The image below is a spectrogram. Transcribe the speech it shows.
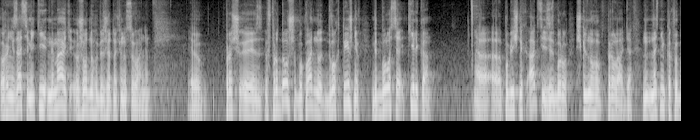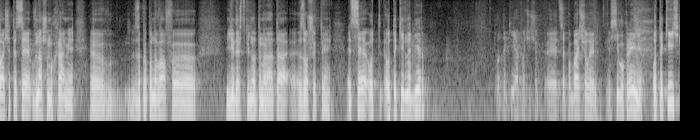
організаціям, які не мають жодного бюджетного фінансування. Е, е, Впродовж буквально двох тижнів відбулося кілька е, е, публічних акцій зі збору шкільного приладдя. На знімках ви бачите, це в нашому храмі е, запропонував е, лідер спільноти Мараната зошити. Це от, от такий набір. От такий, я хочу, щоб е, це побачили всі в Україні. Отакий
